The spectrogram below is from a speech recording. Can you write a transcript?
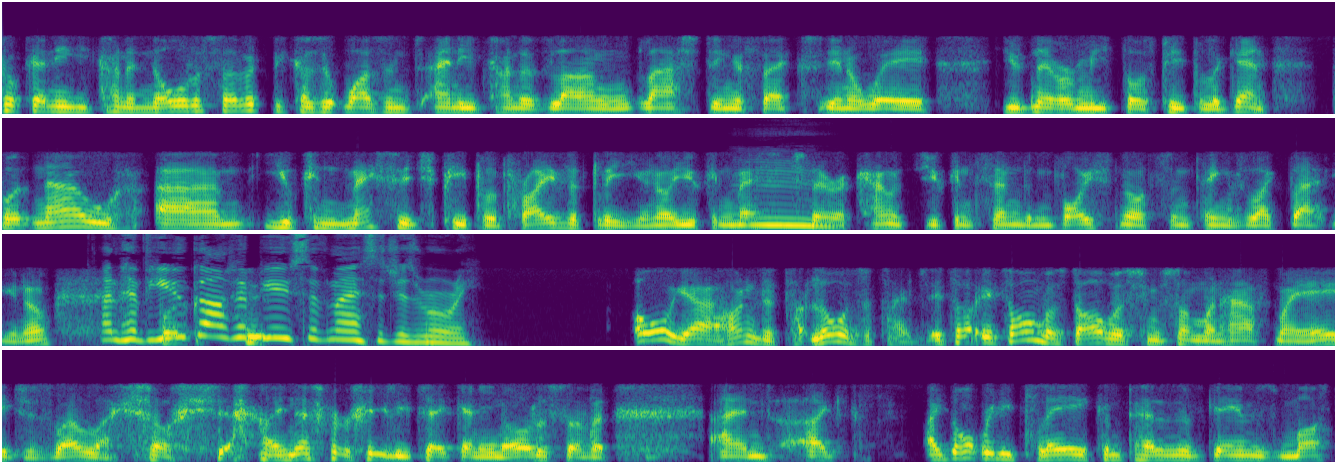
took any kind of notice of it because it wasn't any kind of long lasting effects in a way you'd never meet those people again. But now um, you can message people privately. You know, you can message mm. their accounts, you can send them voice notes and things like that. You know. And have you but got abusive messages, Rory? Oh yeah, hundreds, loads of times. It's it's almost always from someone half my age as well. Like so, I never really take any notice of it, and like I don't really play competitive games much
